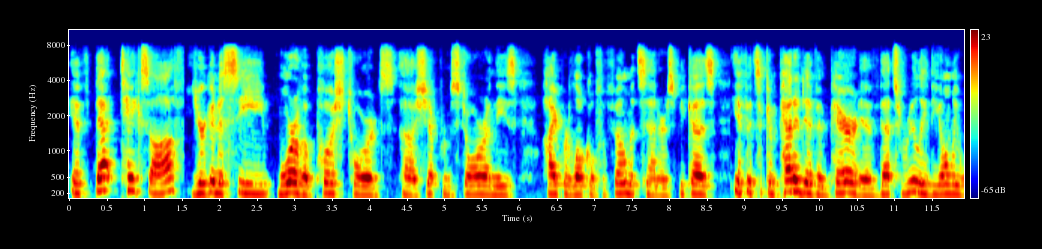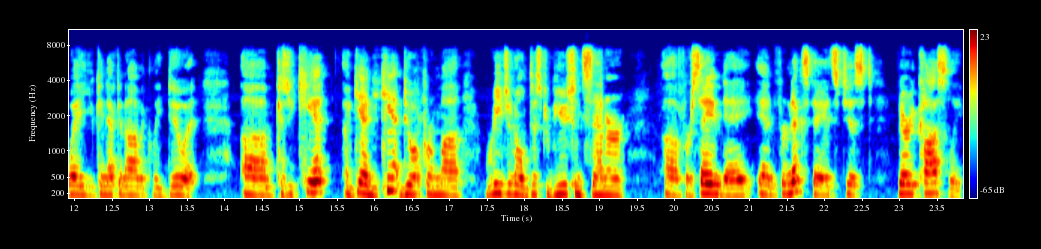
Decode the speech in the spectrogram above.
If that takes off you're going to see more of a push towards uh, ship from store and these hyper local fulfillment centers because if it's a competitive imperative that's really the only way you can economically do it. Because um, you can't again, you can't do it from a regional distribution center uh, for same day. And for next day, it's just very costly.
